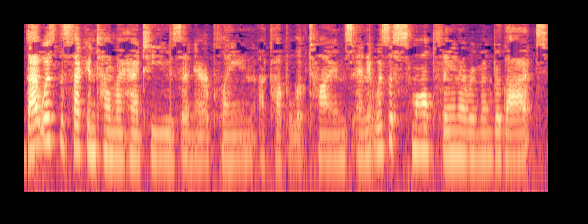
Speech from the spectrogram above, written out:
that was the second time I had to use an airplane a couple of times. And it was a small plane. I remember that.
